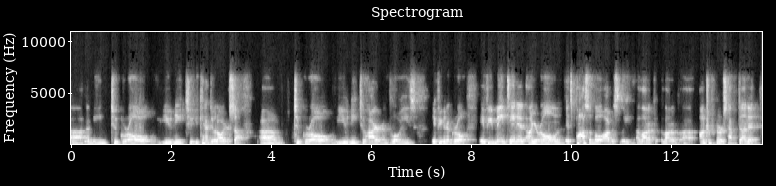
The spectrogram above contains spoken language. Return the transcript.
Uh, i mean to grow you need to you can't do it all yourself. Um, to grow you need to hire employees if you're going to grow. If you maintain it on your own, it's possible. Obviously, a lot of a lot of uh, entrepreneurs have done it,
